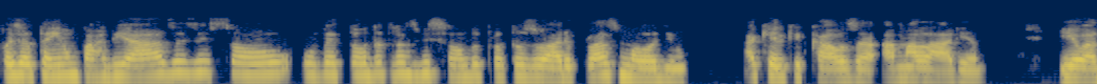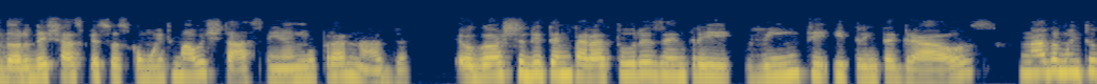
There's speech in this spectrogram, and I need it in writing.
pois eu tenho um par de asas e sou o vetor da transmissão do protozoário Plasmodium, aquele que causa a malária. E eu adoro deixar as pessoas com muito mal-estar, sem ânimo para nada. Eu gosto de temperaturas entre 20 e 30 graus, nada muito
